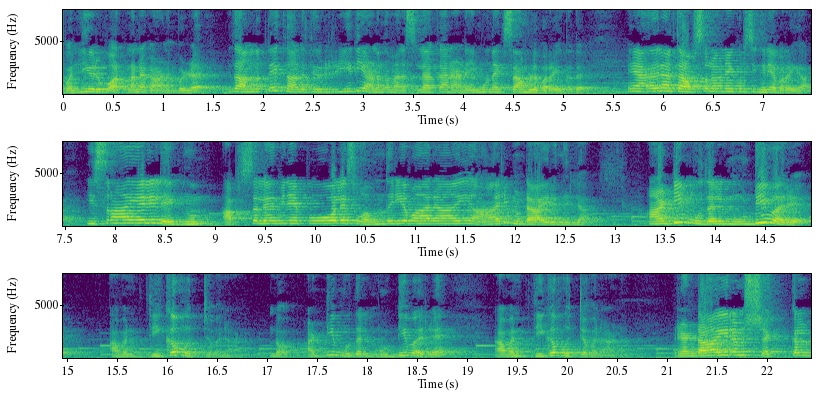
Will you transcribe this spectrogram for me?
വലിയൊരു വർണന കാണുമ്പോൾ ഇത് അന്നത്തെ കാലത്തെ ഒരു രീതിയാണെന്ന് മനസ്സിലാക്കാനാണ് ഈ മൂന്ന് എക്സാമ്പിൾ പറയുന്നത്. അതിനകത്ത് അബ്സലോമിനെ കുറിച്ച് ഇങ്ങനെയാ പറയുക. ഇസ്രായേലിൽ എങ്ങും അബ്സലോമിനെ പോലെ സൗന്ദര്യവാരായി ആരും ഉണ്ടായിരുന്നില്ല. അടി മുതൽ മുടി വരെ അവൻ തികവുറ്റവനാണ്. ഉണ്ടോ? അടി മുതൽ മുടി വരെ അവൻ തികവുറ്റവനാണ്. രണ്ടായിരം ഷെക്കൽ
